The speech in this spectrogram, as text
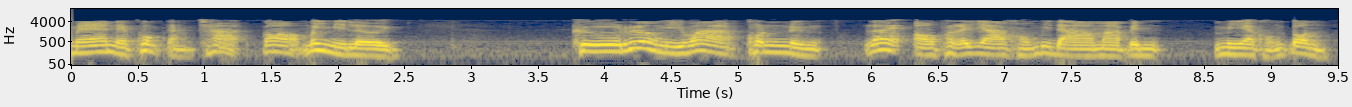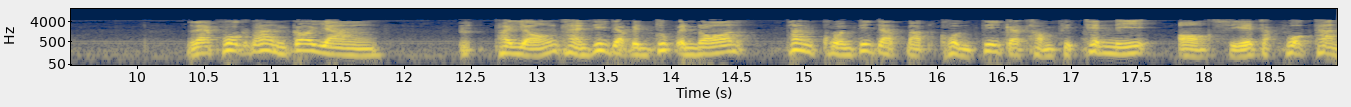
แม้ในพวกต่างชาติก็ไม่มีเลย คือเรื่องมีว่าคนหนึ่งได้เอาภรรยาของบิดามาเป็นเมียของตน และพวกท่านก็ยังพยองแทนที่จะเป็นทุกข์เป็นร้อน ท่านควรที่จะตัดคนที่กระทำผิดเช่นนี้ออกเสียจากพวกท่าน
